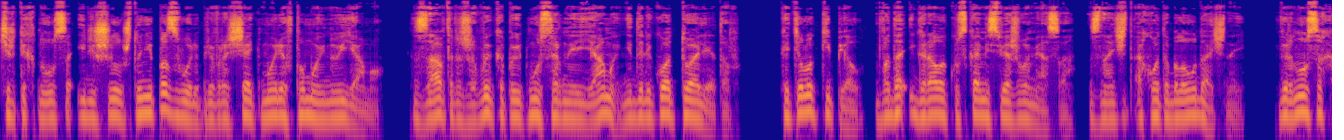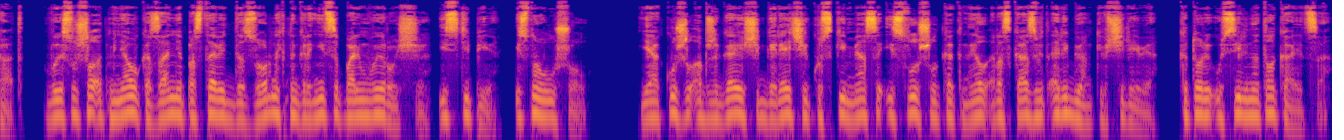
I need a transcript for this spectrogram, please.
чертыхнулся и решил, что не позволю превращать море в помойную яму. Завтра же выкопают мусорные ямы недалеко от туалетов. Котелок кипел, вода играла кусками свежего мяса, значит, охота была удачной. Вернулся хат, выслушал от меня указание поставить дозорных на границе пальмовой рощи из степи и снова ушел. Я кушал обжигающие горячие куски мяса и слушал, как Нел рассказывает о ребенке в чреве, который усиленно толкается.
